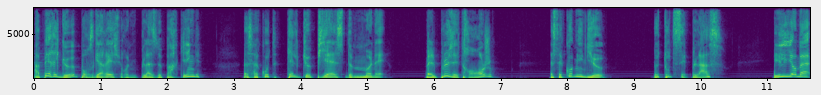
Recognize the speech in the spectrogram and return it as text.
À Périgueux, pour se garer sur une place de parking, ça coûte quelques pièces de monnaie. Mais le plus étrange, c'est qu'au milieu de toutes ces places, il y en a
